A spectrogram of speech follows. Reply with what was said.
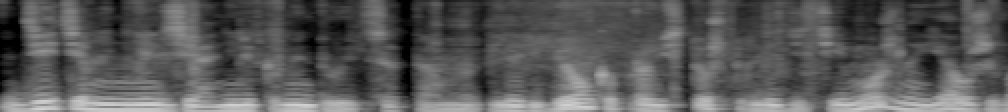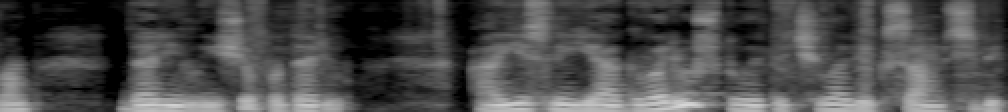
Детям нельзя, не рекомендуется там для ребенка провести то, что для детей можно, я уже вам дарила, еще подарю. А если я говорю, что этот человек сам себе,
